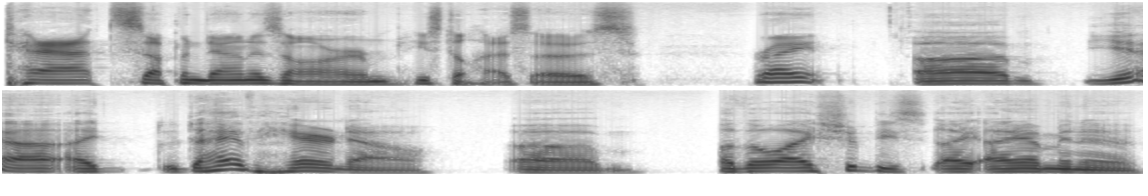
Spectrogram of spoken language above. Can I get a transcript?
tats up and down his arm. He still has those, right? um, yeah, I I have hair now. Um, although I should be, I, I am in a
